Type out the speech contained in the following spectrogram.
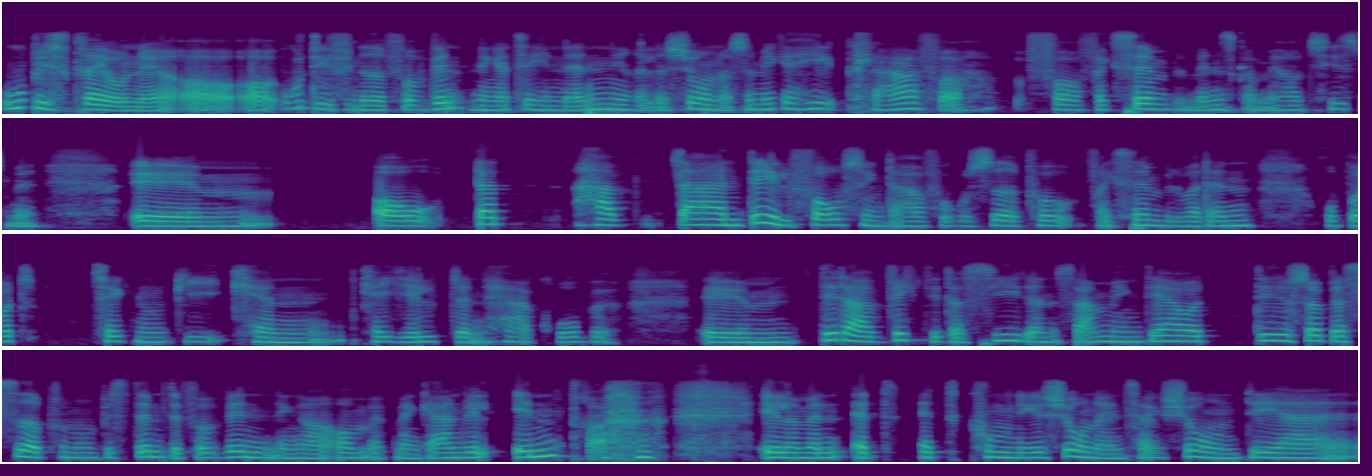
ubeskrevne og, og udefinerede forventninger til hinanden i relationer, som ikke er helt klare for for, for eksempel mennesker med autisme. Øhm, og der, har, der er en del forskning, der har fokuseret på for eksempel, hvordan robotteknologi kan, kan hjælpe den her gruppe. Øhm, det, der er vigtigt at sige i den sammenhæng, det er jo, at det er jo så baseret på nogle bestemte forventninger om, at man gerne vil ændre, eller man, at, at kommunikation og interaktion, det, er,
